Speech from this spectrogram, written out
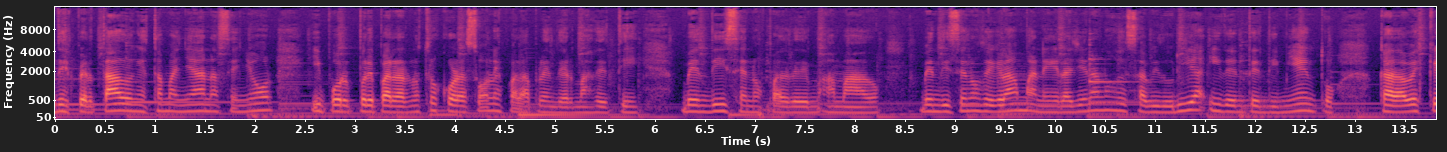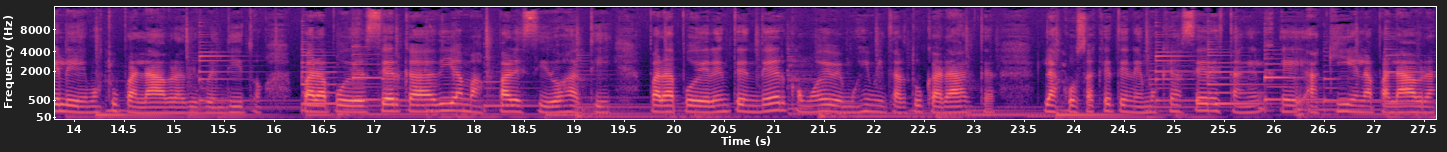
despertado en esta mañana, Señor, y por preparar nuestros corazones para aprender más de ti. Bendícenos, Padre amado. Bendícenos de gran manera, llénanos de sabiduría y de entendimiento cada vez que leemos tu palabra, Dios bendito, para poder ser cada día más parecidos a ti, para poder entender cómo debemos imitar tu carácter las cosas que tenemos que hacer están eh, aquí en la palabra.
